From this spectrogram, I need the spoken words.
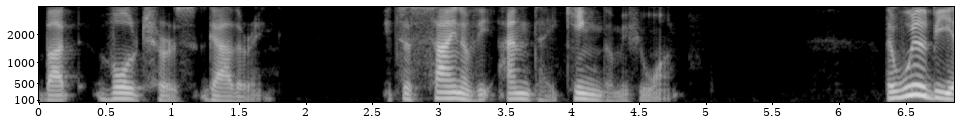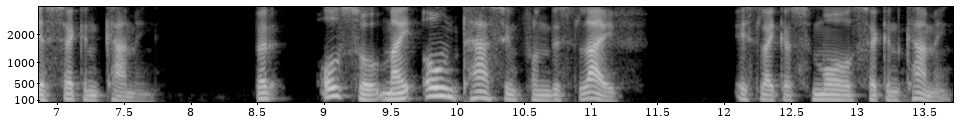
but vultures gathering. It's a sign of the anti kingdom, if you want. There will be a second coming, also, my own passing from this life is like a small second coming.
